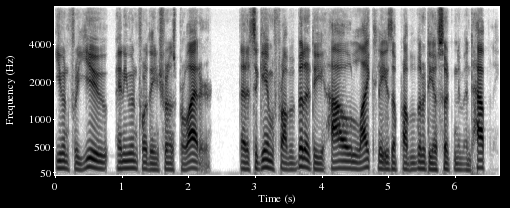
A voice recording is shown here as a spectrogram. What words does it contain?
even for you and even for the insurance provider, that it's a game of probability. How likely is the probability of certain event happening?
